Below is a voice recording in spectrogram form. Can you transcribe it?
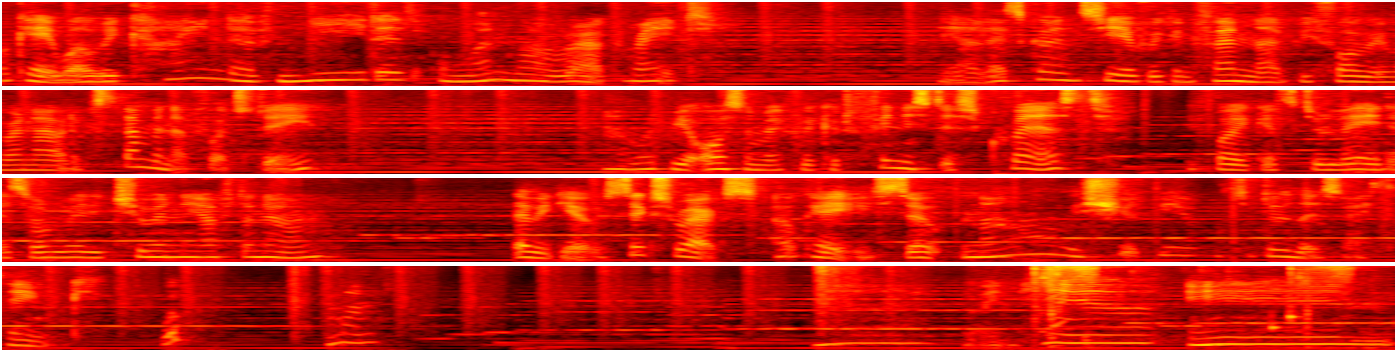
Okay, well we kind of needed one more rock, right? Yeah, let's go and see if we can find that before we run out of stamina for today. It would be awesome if we could finish this quest before it gets too late. It's already 2 in the afternoon. There we go, 6 rocks. Okay, so now we should be able to do this, I think. Whoop, come on. Go in here, and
